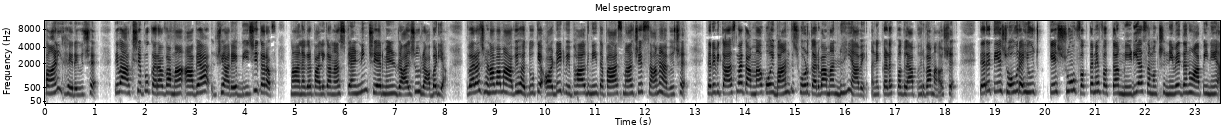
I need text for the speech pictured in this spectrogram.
પાણી થઈ રહ્યું છે. તેવા આક્ષેપો કરાવવામાં આવ્યા જ્યારે બીજી તરફ મહાનગરપાલિકાના સ્ટેન્ડિંગ ચેરમેન રાજુ રાબડિયા દ્વારા જણાવવામાં આવ્યું હતું કે ઓડિટ વિભાગની તપાસમાં જે સામે આવ્યું છે ત્યારે વિકાસના કામમાં કોઈ બાંધછોડ કરવામાં નહીં આવે અને કડક પગલાં ભરવામાં આવશે. ત્યારે તે જોવું રહ્યું કે શું ફક્ત ને ફક્ત મીડિયા સમક્ષ નિવેદનો આપીને આ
